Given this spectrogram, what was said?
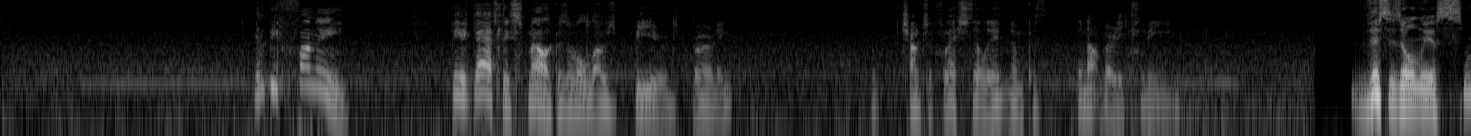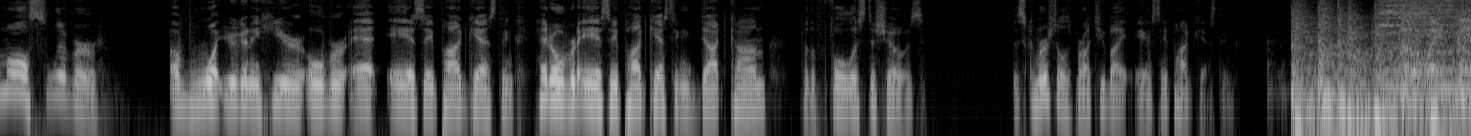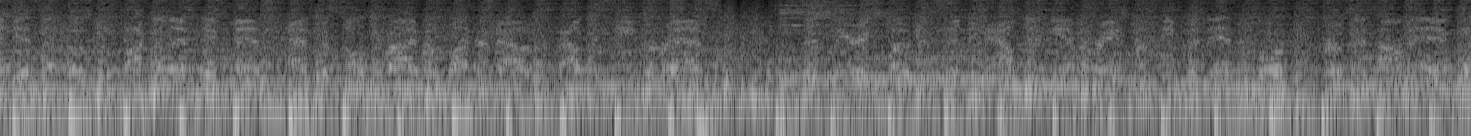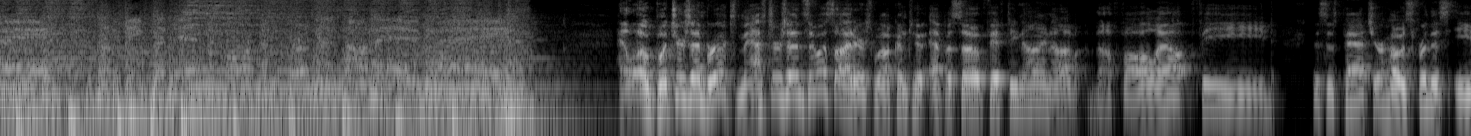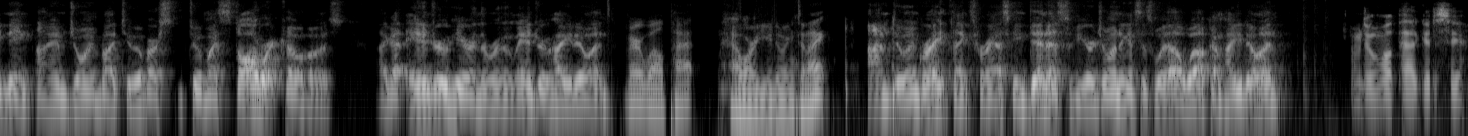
It'll be funny. Be a ghastly smell because of all those beards burning. With chunks of flesh still in them because they're not very clean. This is only a small sliver of what you're going to hear over at ASA Podcasting. Head over to asapodcasting.com for the full list of shows. This commercial is brought to you by ASA Podcasting. Hello, butchers and brutes, masters and suiciders. Welcome to episode 59 of the Fallout Feed. This is Pat, your host for this evening. I am joined by two of our two of my stalwart co-hosts. I got Andrew here in the room. Andrew, how you doing? Very well, Pat. How are you doing tonight? I'm doing great. Thanks for asking. Dennis, you're joining us as well. Welcome. How you doing? I'm doing well, Pat. Good to see you.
